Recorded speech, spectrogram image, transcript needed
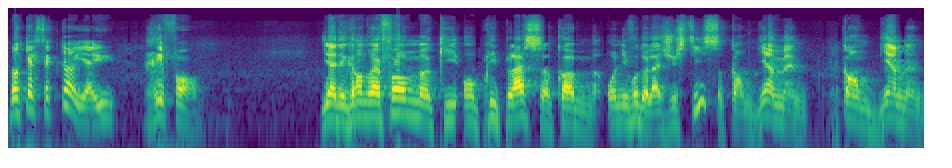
Dans quel secteur il y a eu réforme? Il y a des grandes réformes qui ont pris place comme au niveau de la justice, quand bien même, quand bien même.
